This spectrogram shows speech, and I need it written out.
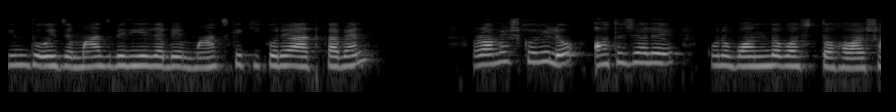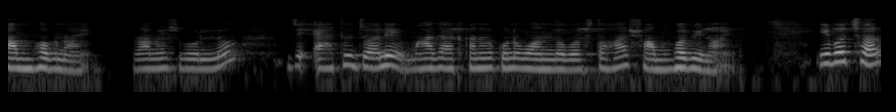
কিন্তু ওই যে মাছ বেরিয়ে যাবে, মাছকে কি করে আটকাবেন? রমেশ কহিল, অত জলে কোনো বন্দোবস্ত হওয়া সম্ভব নয়। রমেশ বলল, যে এত জলে মাছ আটকানোর কোনো বন্দোবস্ত হওয়া সম্ভবই নয়। এবছর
